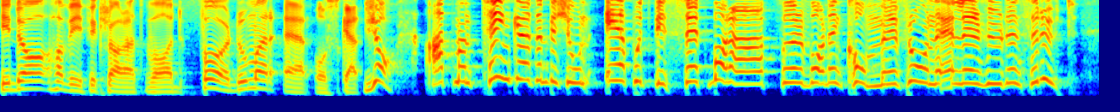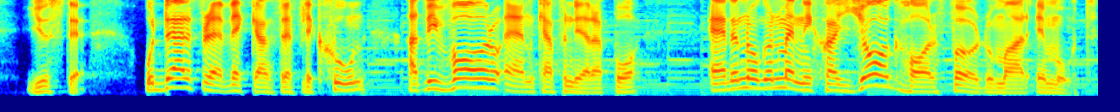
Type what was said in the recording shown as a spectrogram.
Idag har vi förklarat vad fördomar är, Oskar. Ja, att man tänker att en person är på ett visst sätt bara för var den kommer ifrån eller hur den ser ut. Just det. Och därför är veckans reflektion att vi var och en kan fundera på är det någon människa jag har fördomar emot?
